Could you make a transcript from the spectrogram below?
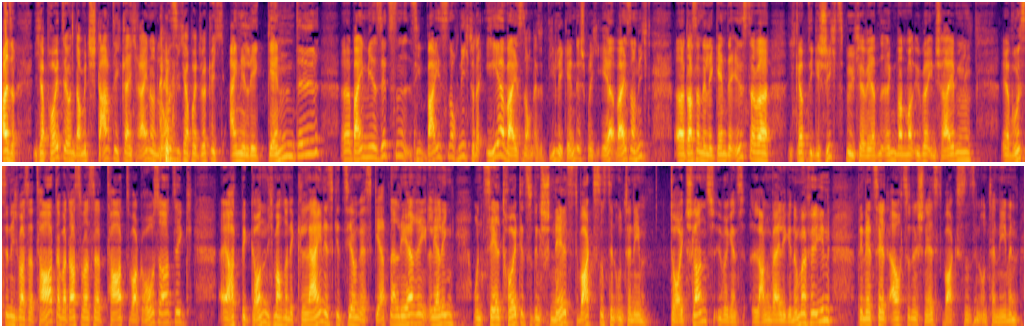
Also, ich habe heute, und damit starte ich gleich rein und los, ich habe heute wirklich eine Legende äh, bei mir sitzen. Sie weiß noch nicht, oder er weiß noch, also die Legende, sprich er weiß noch nicht, äh, dass er eine Legende ist, aber ich glaube, die Geschichtsbücher werden irgendwann mal über ihn schreiben. Er wusste nicht, was er tat, aber das, was er tat, war großartig. Er hat begonnen, ich mache noch eine kleine Skizzierung als Gärtnerlehrling und zählt heute zu den schnellst wachsendsten Unternehmen Deutschlands. Übrigens langweilige Nummer für ihn, denn er zählt auch zu den schnellst wachsenden Unternehmen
